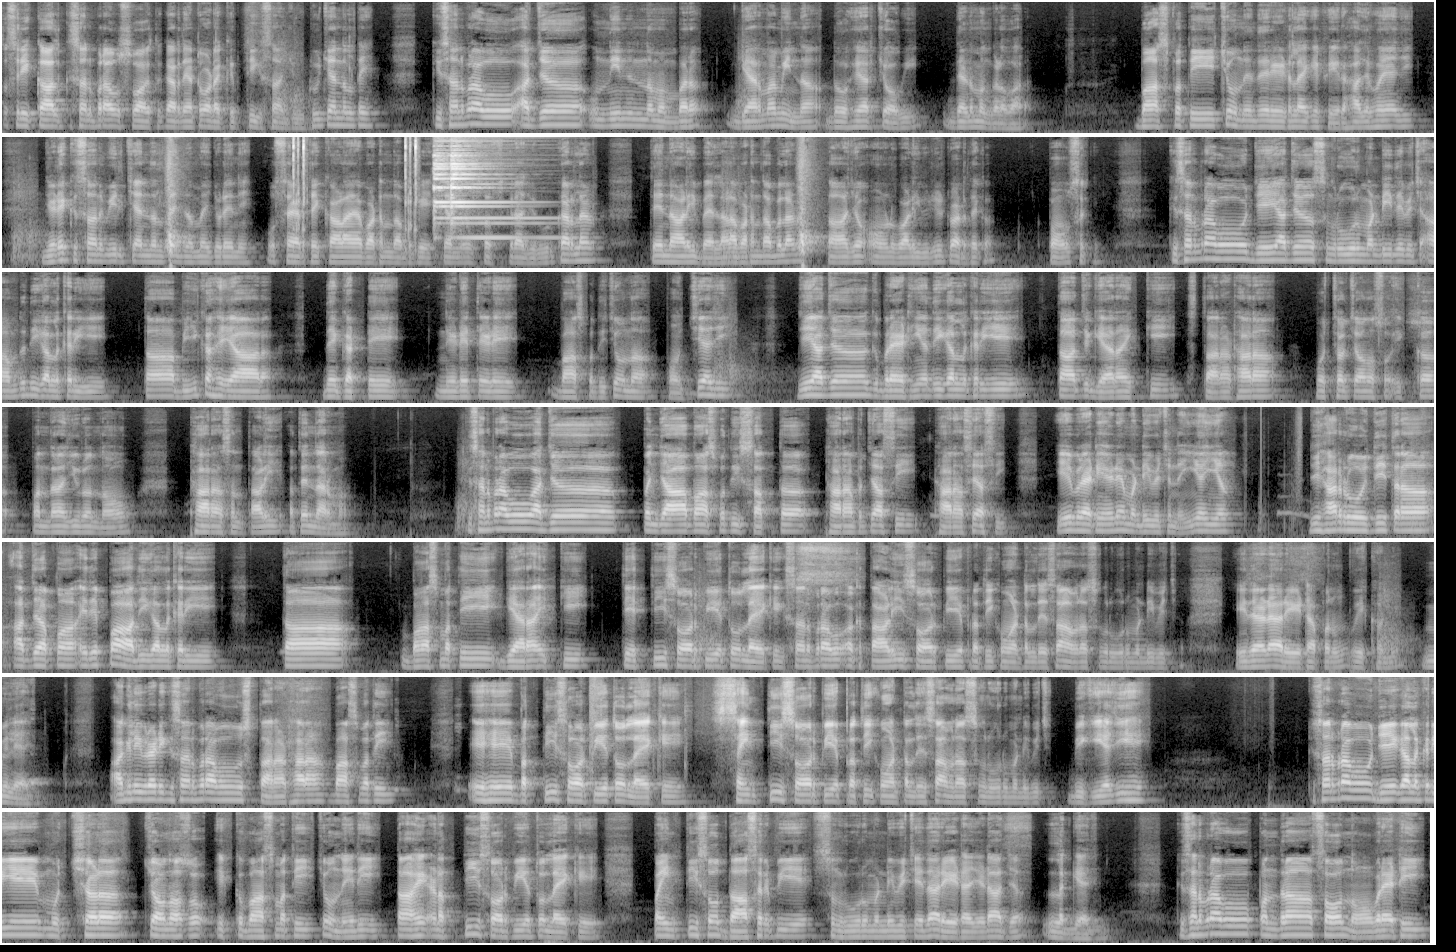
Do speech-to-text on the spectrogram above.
ਸਤਿ ਸ੍ਰੀ ਅਕਾਲ ਕਿਸਾਨ ਭਰਾਵੋ, ਸਵਾਗਤ ਕਰਦੇ ਹਾਂ ਤੁਹਾਡਾ ਕਿਰਤੀ ਕਿਸਾਨ YouTube ਚੈਨਲ ਤੇ। ਕਿਸਾਨ ਭਰਾਵੋ, ਅੱਜ 19 ਨਵੰਬਰ 11ਵਾਂ ਮਹੀਨਾ 2024 ਦਿਨ ਮੰਗਲਵਾਰ। ਬਾਸਪਤੀ ਝੋਨੇ ਦੇ ਰੇਟ ਲੈ ਕੇ ਫੇਰ ਹਾਜ਼ਰ ਹੋਏ ਆ ਜੀ। ਜਿਹੜੇ ਕਿਸਾਨ ਵੀਰ ਚੈਨਲ ਤੇ ਨਵੇਂ ਜੁੜੇ ਨੇ, ਉਹ ਸਾਈਡ ਤੇ ਕਾਲਾ ਜਿਹਾ ਬਟਨ ਦੱਬ ਕੇ ਚੈਨਲ ਨੂੰ ਸਬਸਕ੍ਰਾਈਬ ਜ਼ਰੂਰ ਕਰ ਲੈਣ ਤੇ ਨਾਲ ਹੀ ਬੈਲ ਵਾਲਾ ਬਟਨ ਦੱਬ ਲੈਣ ਤਾਂ ਜੋ ਆਉਣ ਵਾਲੀ ਵੀਡੀਓ ਤੁਹਾਡੇ ਤੱਕ ਪਹੁੰਚ ਸਕੇ। ਕਿਸਾਨ ਭਰਾਵੋ, ਜੇ ਅੱਜ ਸੰਗਰੂਰ ਮੰਡੀ ਦੇ ਵਿੱਚ ਆਮਦ ਦੀ ਗੱਲ ਕਰੀਏ ਤਾਂ 20000 ਦੇ ਗੱਟੇ ਨੇੜੇ ਤੇੜੇ ਬਾਸਪਤੀ ਝੋਨਾ ਪਹੁੰਚਿਆ ਜੀ। ਜੇ ਅੱਜ ਵੈਰਾਈਟੀਆਂ ਦੀ ਗੱਲ ਕਰੀਏ ਤਾਂ ਅੱਜ 11 21 17 18 ਮੁੱਛਲ 1401 1509 1847 ਅਤੇ ਨਰਮਾ। ਕਿਸਾਨ ਭਰਾਵੋ, ਅੱਜ ਪੰਜਾਬ ਬਾਸਪਤੀ 7 1885 1886 ਇਹ ਵੈਰਾਈਟੀਆਂ ਜਿਹੜੀਆਂ ਮੰਡੀ ਵਿੱਚ ਨਹੀਂ ਆਈਆਂ। ਜੀ ਹਰ ਰੋਜ਼ ਦੀ ਤਰ੍ਹਾਂ ਅੱਜ ਆਪਾਂ ਇਹਦੇ ਭਾਅ ਦੀ ਗੱਲ ਕਰੀਏ ਤਾਂ ਬਾਸਮਤੀ 1121 3300 ਰੁਪਏ ਤੋਂ ਲੈ ਕੇ ਕਿਸਾਨ ਭਰਾਵੋ 4100 ਰੁਪਏ ਪ੍ਰਤੀ ਕੁਆਂਟਲ ਦੇ ਹਿਸਾਬ ਨਾਲ ਸੰਗਰੂਰ ਮੰਡੀ ਵਿੱਚ ਇਹਦਾ ਜਿਹੜਾ ਰੇਟ ਆਪਾਂ ਨੂੰ ਵੇਖਣ ਨੂੰ ਮਿਲਿਆ ਜੀ। ਅਗਲੀ ਵੈਰਾਈਟੀ ਕਿਸਾਨ ਭਰਾਵੋ 1718 ਬਾਸਮਤੀ। ਇਹ 3200 ਰੁਪਏ ਤੋਂ ਲੈ ਕੇ 3700 ਰੁਪਏ ਪ੍ਰਤੀ ਕੁਆਂਟਲ ਦੇ ਹਿਸਾਬ ਨਾਲ ਸੰਗਰੂਰ ਮੰਡੀ ਵਿੱਚ ਵਿਕੀ ਹੈ ਜੀ ਇਹ। ਕਿਸਾਨ ਭਰਾਵੋ, ਜੇ ਗੱਲ ਕਰੀਏ ਮੁੱਛਲ 1401 ਬਾਸਮਤੀ ਝੋਨੇ ਦੀ, ਤਾਂ ਇਹ 2900 ਰੁਪਏ ਤੋਂ ਲੈ ਕੇ 3510 ਰੁਪਏ ਸੰਗਰੂਰ ਮੰਡੀ ਵਿੱਚ ਇਹਦਾ ਰੇਟ ਹੈ ਜਿਹੜਾ ਅੱਜ ਲੱਗਿਆ ਜੀ। ਕਿਸਾਨ ਭਰਾਵੋ 1509 ਵੈਰਾਈਟੀ,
